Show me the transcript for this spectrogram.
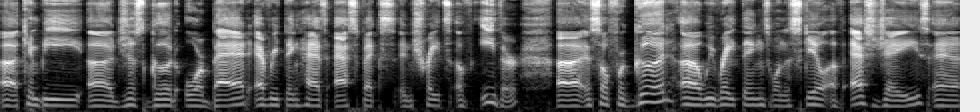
uh, can be uh, just good or bad. Everything has aspects and traits of either. Uh, and so, for good, uh, we rate things on the scale of SJs. Uh,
